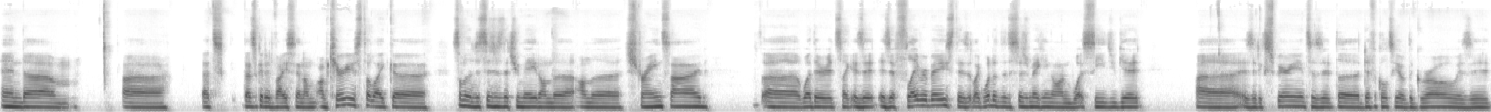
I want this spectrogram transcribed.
And um uh that's that's good advice and I'm I'm curious to like uh some of the decisions that you made on the on the strain side uh whether it's like is it is it flavor based is it like what are the decision making on what seeds you get Uh, is it experience? Is it the difficulty of the grow? Is it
